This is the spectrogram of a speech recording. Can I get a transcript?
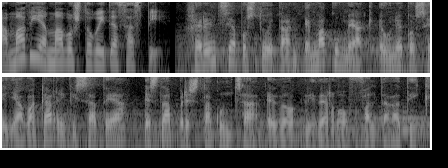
amabi amabostogeita zazpi. Gerentzia postuetan emakumeak euneko zeia bakarrik izatea ez da prestakuntza edo lidergo faltagatik.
